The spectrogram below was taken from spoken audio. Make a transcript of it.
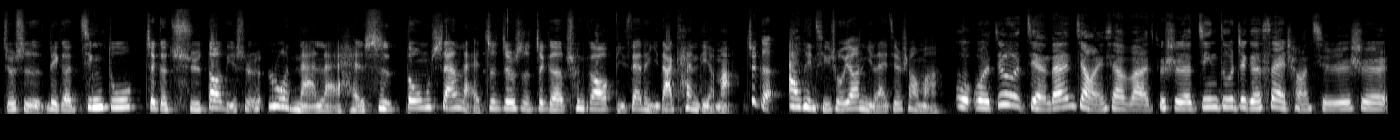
就是那个京都这个区到底是洛南来还是是东山来，这就是这个春高比赛的一大看点嘛。这个爱恨情仇要你来介绍吗？我我就简单讲一下吧，就是京都这个赛场其实是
